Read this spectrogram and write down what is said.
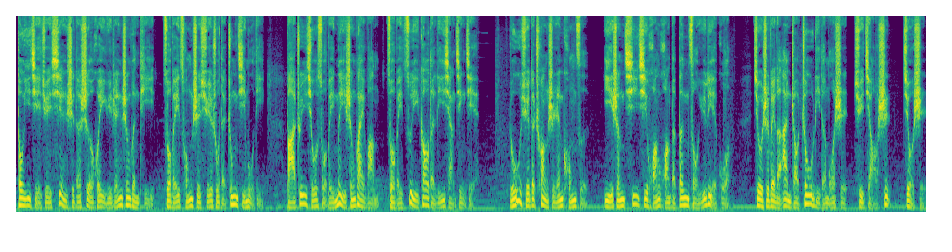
都以解决现实的社会与人生问题作为从事学术的终极目的，把追求所谓内圣外王作为最高的理想境界。儒学的创始人孔子一生凄凄惶惶地奔走于列国，就是为了按照周礼的模式去矫饰，就是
